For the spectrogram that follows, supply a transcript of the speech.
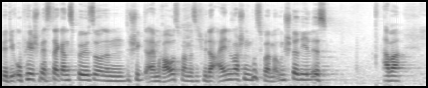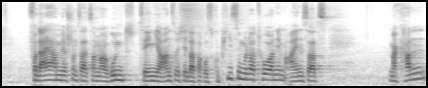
wird die OP-Schwester ganz böse und dann schickt einem raus, weil man sich wieder einwaschen muss, weil man unsteril ist. Aber von daher haben wir schon seit sagen wir, rund zehn Jahren solche Laparoskopie-Simulatoren im Einsatz, man kann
